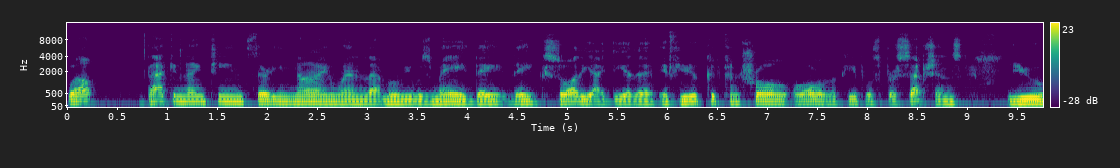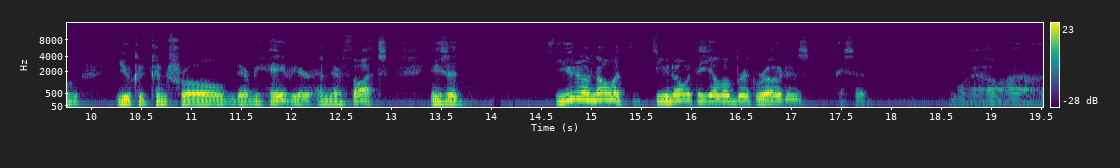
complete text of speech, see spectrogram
"Well, back in 1939 when that movie was made, they they saw the idea that if you could control all of the people's perceptions, you you could control their behavior and their thoughts." And he said, "You don't know what? Do you know what the Yellow Brick Road is?" I said, well, uh,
